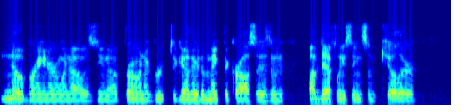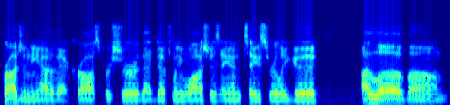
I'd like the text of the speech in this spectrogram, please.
no-brainer when I was, you know, throwing a group together to make the crosses. And I've definitely seen some killer progeny out of that cross for sure that definitely washes and tastes really good. I love um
